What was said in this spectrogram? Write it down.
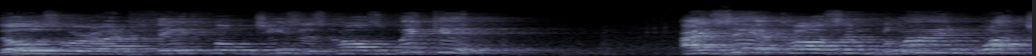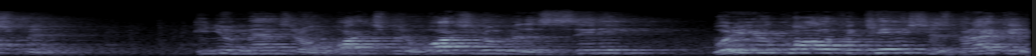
Those who are unfaithful, Jesus calls wicked. Isaiah calls them blind watchmen. Can you imagine a watchman watching over the city? What are your qualifications? But I can,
